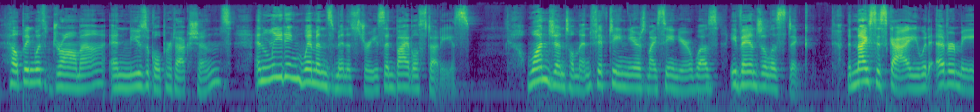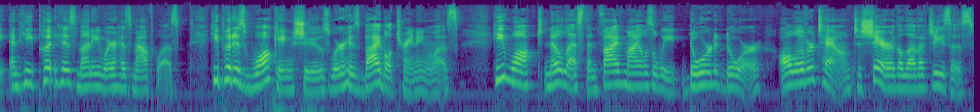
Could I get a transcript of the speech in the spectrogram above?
helping with drama and musical productions, and leading women's ministries and Bible studies. One gentleman, 15 years my senior, was evangelistic, the nicest guy you would ever meet, and he put his money where his mouth was. He put his walking shoes where his Bible training was. He walked no less than five miles a week, door to door, all over town to share the love of Jesus.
